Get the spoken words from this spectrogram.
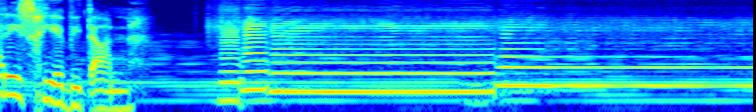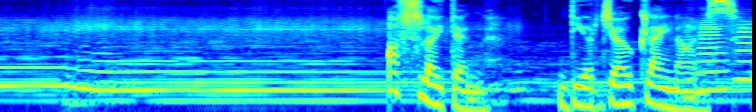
Aries gee bied aan. Afsluiting deur Jo Kleinhans.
